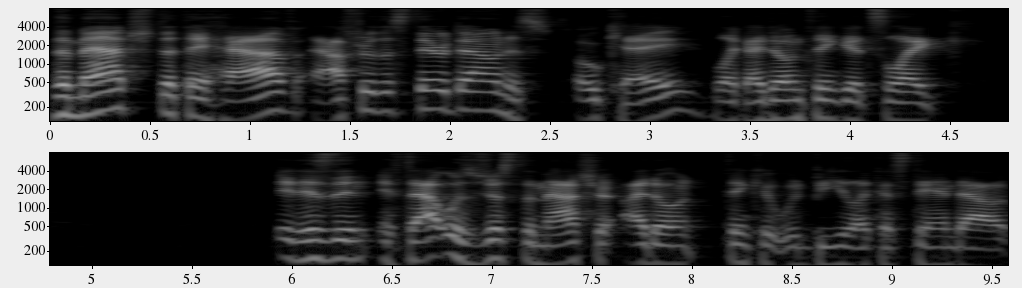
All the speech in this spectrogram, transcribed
The match that they have after the stare down is okay. Like I don't think it's like. It isn't. If that was just the match, I don't think it would be like a standout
